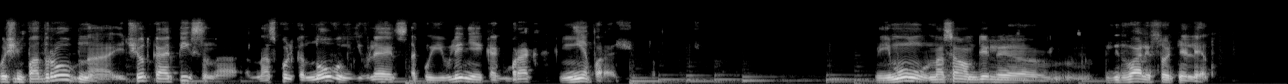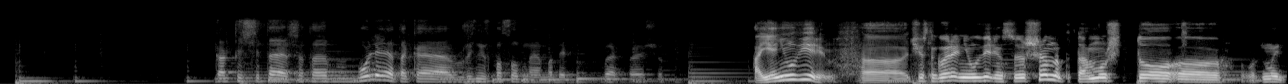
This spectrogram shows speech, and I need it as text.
очень подробно и четко описано, насколько новым является такое явление, как брак не по расчету. Ему на самом деле едва ли сотни лет. Как ты считаешь, это более такая жизнеспособная модель брак по расчету? А я не уверен. А, честно говоря, не уверен совершенно, потому что а, вот мы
